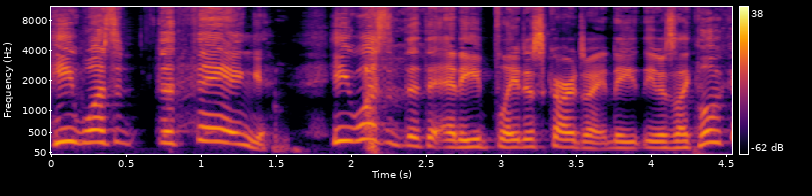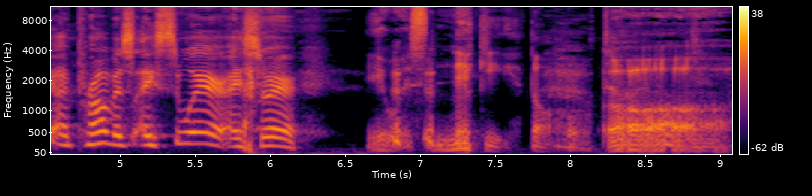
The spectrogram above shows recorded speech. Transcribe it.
he wasn't the thing. He wasn't the thing. And he played his cards right. And he, he was like, Look, I promise, I swear, I swear. It was Nikki the whole time. Oh.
